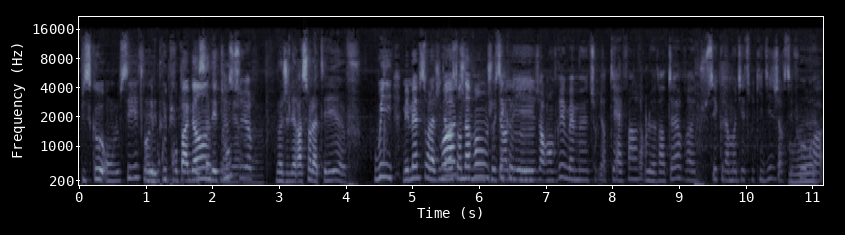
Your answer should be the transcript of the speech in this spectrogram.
puisque on le sait, c'est beaucoup de propagande et tout. finalement. Bien sûr. Euh, Notre génération, la télé. euh, pff. Oui, mais même sur la génération d'avant, je sais que. les- genre en vrai, même euh, tu regardes TF1, genre le 20h, tu sais que la moitié des trucs qu'ils disent, genre c'est faux quoi.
